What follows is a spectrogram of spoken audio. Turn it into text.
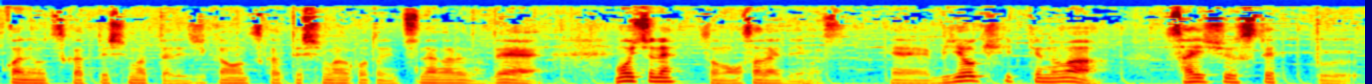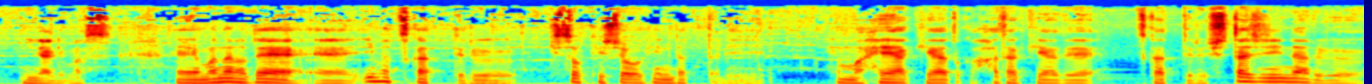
お金を使ってしまったり時間を使ってしまうことにつながるのでもう一度ねそのおさらいで言います、えー美容機器っていうのは最終ステップになります、えーまあなので、えー今使ってる基礎化粧品だったり、まあ、ヘアケアとか肌ケアで使ってる下地になる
